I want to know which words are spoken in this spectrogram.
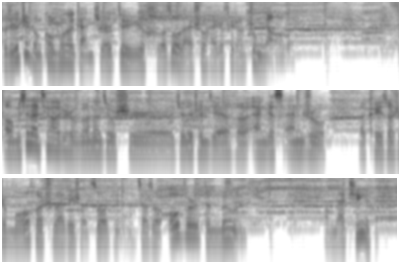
我觉得这种共通的感觉对于合作来说还是非常重要的。呃，我们现在听到的这首歌呢，就是绝对纯洁和 Angus Andrew，呃，可以算是磨合出来的一首作品啊，叫做 Over the Moon。我们来听一会儿。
